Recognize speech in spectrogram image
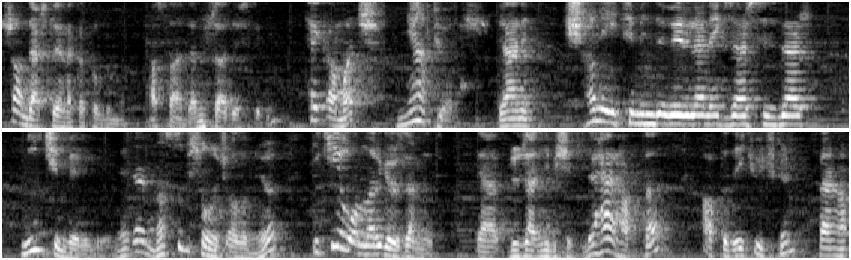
şan derslerine katıldım ben. Hastaneden müsaade istedim. Tek amaç ne yapıyorlar? Yani şan eğitiminde verilen egzersizler niçin veriliyor? Neden? Nasıl bir sonuç alınıyor? İki yıl onları gözlemledim. Yani düzenli bir şekilde her hafta haftada 2-3 gün ben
